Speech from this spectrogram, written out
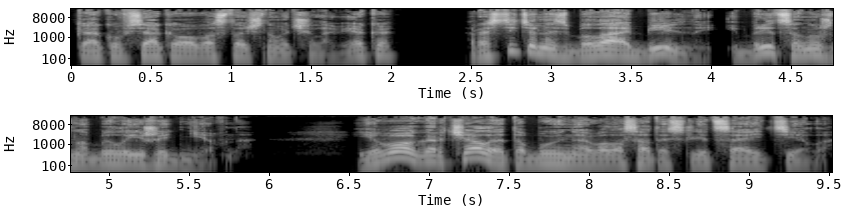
Как у всякого восточного человека, Растительность была обильной, и бриться нужно было ежедневно. Его огорчала эта буйная волосатость лица и тела,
